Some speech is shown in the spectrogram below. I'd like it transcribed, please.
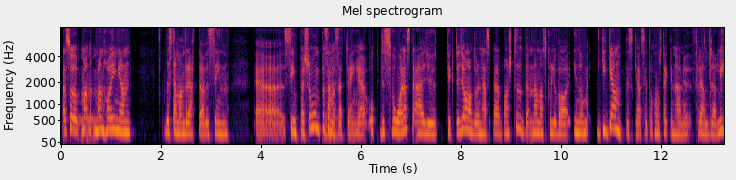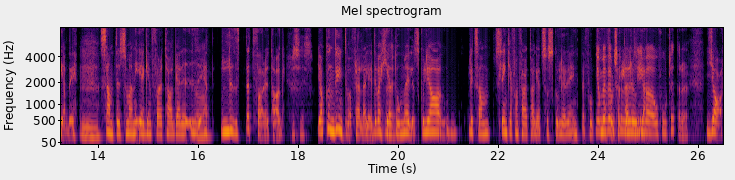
Alltså, man, man har ingen bestämmande rätt över sin eh, sin person på Nej. samma sätt längre. Och det svåraste är ju, tyckte jag, då den här spädbarnstiden när man skulle vara inom gigantiska situationstecken här nu föräldraledig. Mm. Samtidigt som man är egenföretagare i ja. ett litet företag. Precis. Jag kunde ju inte vara föräldraledig, det var helt Nej. omöjligt. Skulle jag liksom slinka från företaget så skulle det inte fort, ja, men vem skulle rulla. driva och fortsätta där? Ja,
